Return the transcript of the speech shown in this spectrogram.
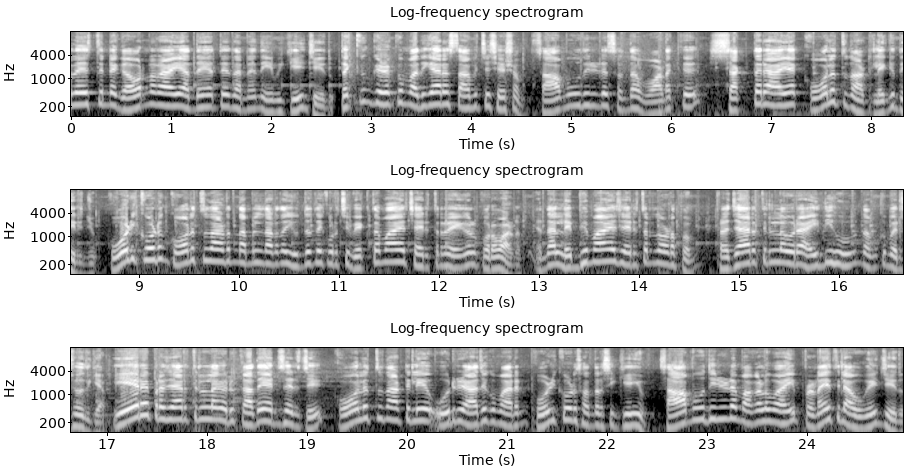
പ്രദേശത്തിന്റെ ഗവർണറായി അദ്ദേഹത്തെ തന്നെ നിയമിക്കുകയും ചെയ്തു. തെക്കും കിഴക്കും അധികാരം സ്ഥാപിച്ച ശേഷം സാമൂതിരിയുടെ ശ്രദ്ധ വടക്ക് ശക്തരായ കോലത്തു നാട്ടിലേക്ക് തിരിഞ്ഞു. കോഴിക്കോടും കോലത്തുനാടും തമ്മിൽ നടന്ന യുദ്ധത്തെക്കുറിച്ച് വ്യക്തമായ ചരിത്ര രേഖകൾ കുറവാണ്. എന്നാൽ ലഭ്യമായ ചരിത്രത്തോടൊപ്പം പ്രചാരത്തിലുള്ള ഒരു ഐതിഹ്യവും നമുക്ക് പരിശോധിക്കാം. ഏറെ പ്രചാരത്തിലുള്ള ഒരു കഥയനുസരിച്ച് കോലത്തു നാട്ടിലെ ഒരു രാജകുമാരൻ കോഴിക്കോട് സന്ദർശിക്കുകയും സാമൂതിരിയുടെ മകളുമായി പ്രണയത്തിലാവുകയും ചെയ്തു.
